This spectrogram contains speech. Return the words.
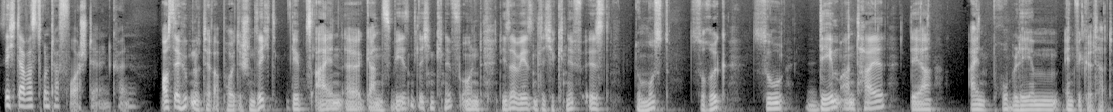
sich da was drunter vorstellen können? Aus der hypnotherapeutischen Sicht gibt es einen äh, ganz wesentlichen Kniff und dieser wesentliche Kniff ist, du musst zurück zu dem Anteil, der ein Problem entwickelt hat.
